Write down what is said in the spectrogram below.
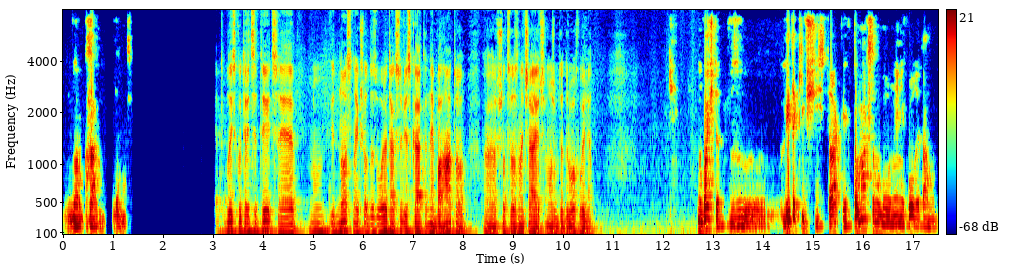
норм гарні для нас. Близько 30 це ну, відносно, якщо дозволю так собі сказати, небагато. Що це означає? Чи може бути друга хвиля? Ну, бачите, літаків 6, так, і по максимуму вони ніколи там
